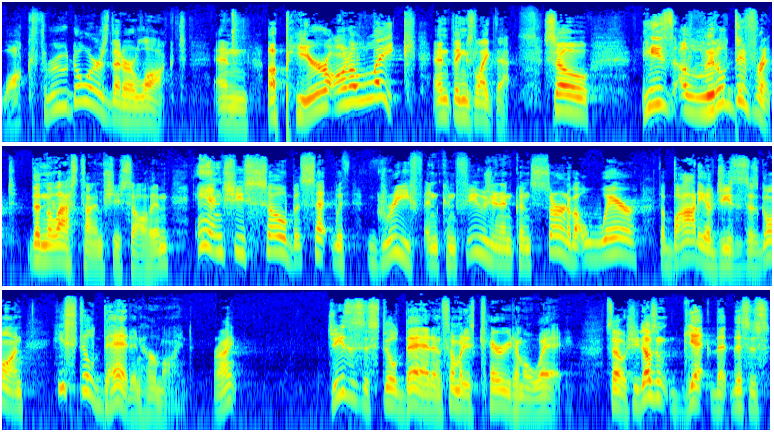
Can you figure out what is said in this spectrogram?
walk through doors that are locked and appear on a lake and things like that. So he's a little different than the last time she saw him, and she's so beset with grief and confusion and concern about where the body of Jesus has gone, he's still dead in her mind, right? Jesus is still dead, and somebody's carried him away. So she doesn't get that this is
